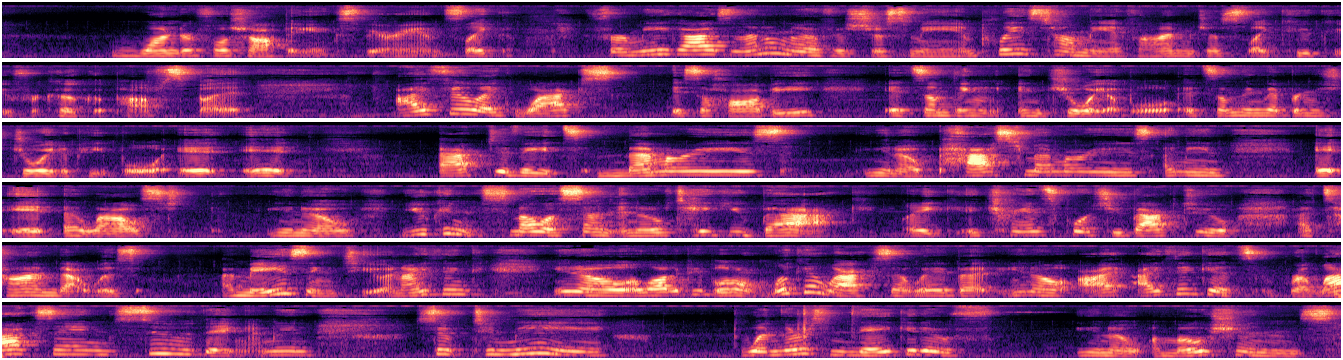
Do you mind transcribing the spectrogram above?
wonderful shopping experience. Like, for me, guys, and I don't know if it's just me, and please tell me if I'm just like cuckoo for Cocoa Puffs, but I feel like wax is a hobby. It's something enjoyable. It's something that brings joy to people. It, it activates memories you know, past memories. I mean, it, it allows, you know, you can smell a scent and it'll take you back. Like it transports you back to a time that was amazing to you. And I think, you know, a lot of people don't look at wax that way, but, you know, I, I think it's relaxing, soothing. I mean, so to me, when there's negative, you know, emotions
